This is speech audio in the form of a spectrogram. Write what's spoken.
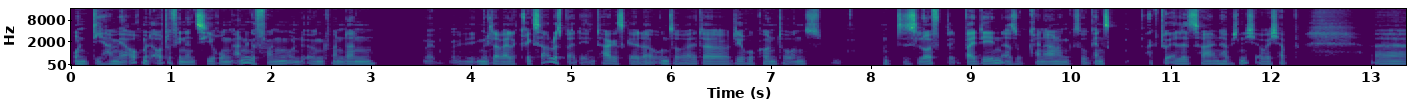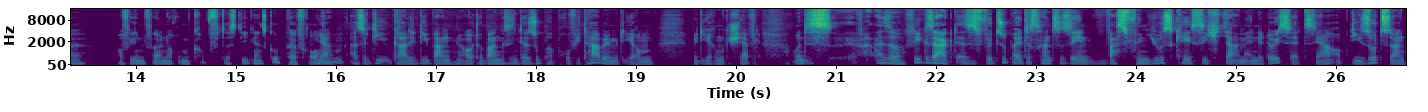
und die haben ja auch mit Autofinanzierung angefangen und irgendwann dann mittlerweile kriegst du alles bei denen, Tagesgelder und so weiter, Girokonto und und es läuft bei denen, also keine Ahnung, so ganz aktuelle Zahlen habe ich nicht, aber ich habe äh, auf jeden Fall noch im Kopf, dass die ganz gut performen. Ja, also die, gerade die Banken, Autobanken sind ja super profitabel mit ihrem, mit ihrem Geschäft. Und es, also wie gesagt, es wird super interessant zu sehen, was für ein Use Case sich da am Ende durchsetzt, ja. Ob die sozusagen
